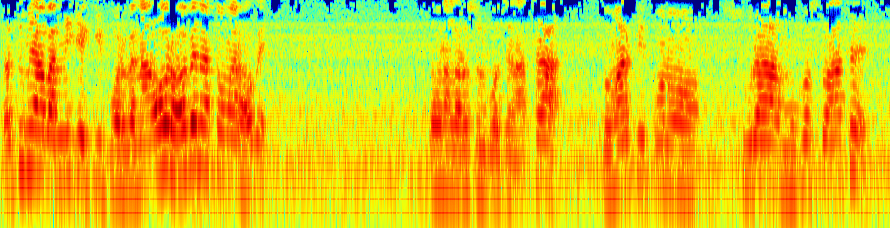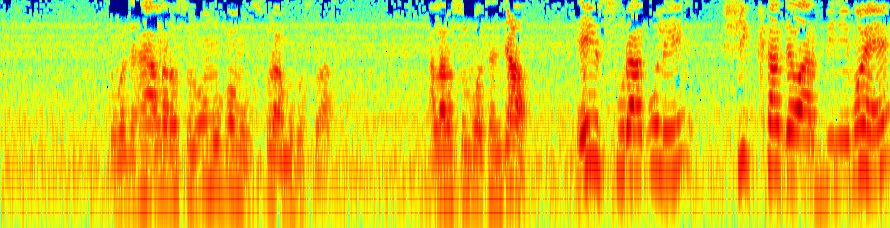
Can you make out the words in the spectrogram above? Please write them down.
তাহলে তুমি আবার নিজে কি পড়বে না? ওর হবে না, তোমার হবে? তখন আল্লাহ রসুল বলছেন আচ্ছা তোমার কি কোনো সুরা মুখস্থ আছে? তো বলছে হ্যাঁ আল্লাহ রসুল, অমুক অমুক সুরা মুখস্থ আছে। আল্লাহ রসুল বলছেন, যাও, এই সুরাগুলি শিক্ষা দেওয়ার বিনিময়ে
